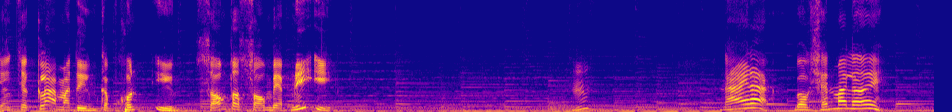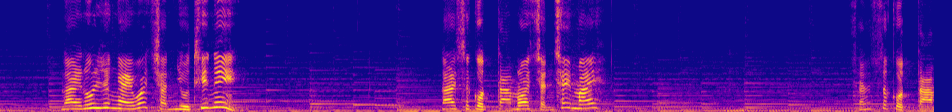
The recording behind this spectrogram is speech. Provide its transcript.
ยังจะกล้ามาดื่มกับคนอื่นสองต่อสองแบบนี้อีกนายน่ะ บอกฉันมาเลย นายรู้ยังไงว่าฉันอยู่ที่นี่ นายสะกดตามรอยฉันใช่ไหม ฉันสะกดตาม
